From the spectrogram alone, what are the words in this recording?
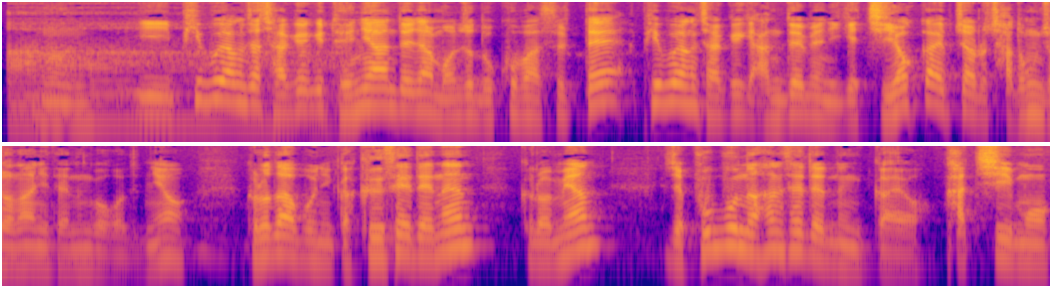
아. 음, 이 피부양자 자격이 되냐 안 되냐를 먼저 놓고 봤을 때 피부양 자격이 안 되면 이게 지역가입자로 자동 전환이 되는 거거든요. 그러다 보니까 그 세대는 그러면 이제 부부는 한 세대니까요. 같이 뭐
